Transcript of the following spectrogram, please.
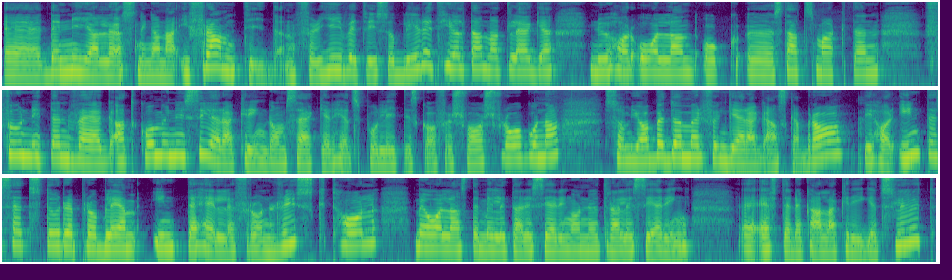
eh, de nya lösningarna i framtiden. För givetvis så blir det ett helt annat läge. Nu har Åland och eh, statsmakten funnit en väg att kommunicera kring de säkerhetspolitiska och försvarsfrågorna som jag bedömer fungerar ganska bra. Vi har inte sett större problem, inte heller från ryskt håll med Ålands demilitarisering och neutralisering eh, efter det kalla krigets slut.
